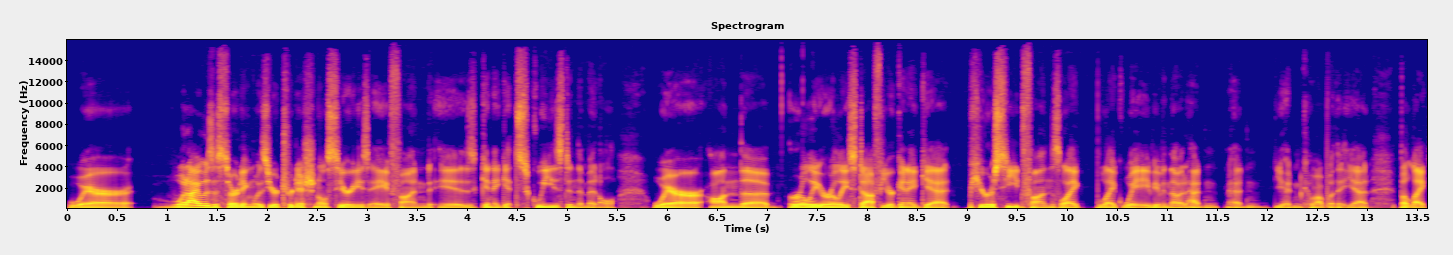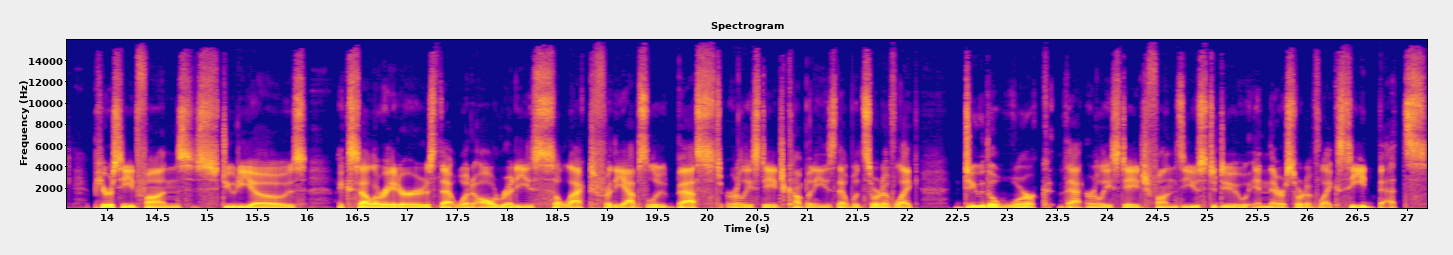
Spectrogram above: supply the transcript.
where what I was asserting was your traditional Series A fund is going to get squeezed in the middle, where on the early early stuff you're going to get pure seed funds like like Wave, even though it hadn't hadn't you hadn't come up with it yet, but like pure seed funds, studios, accelerators that would already select for the absolute best early stage companies that would sort of like do the work that early stage funds used to do in their sort of like seed bets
